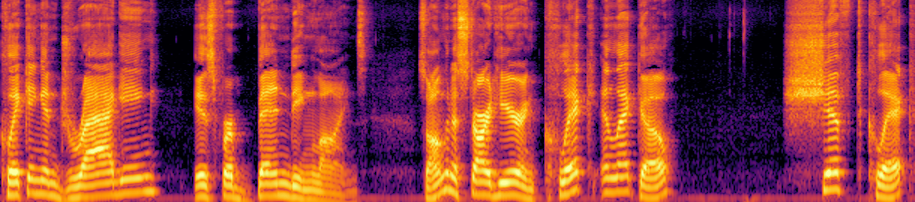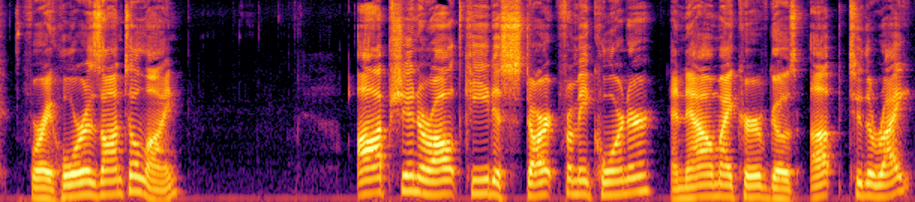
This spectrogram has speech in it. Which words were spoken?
Clicking and dragging is for bending lines. So I'm going to start here and click and let go shift click for a horizontal line, option or alt key to start from a corner, and now my curve goes up to the right.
